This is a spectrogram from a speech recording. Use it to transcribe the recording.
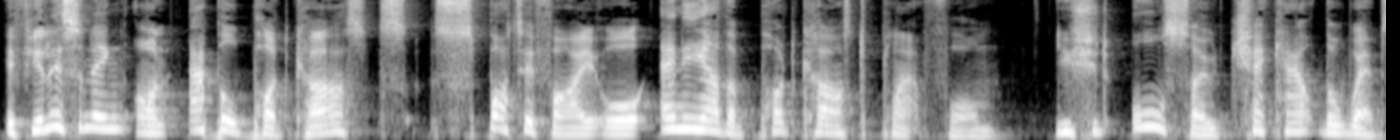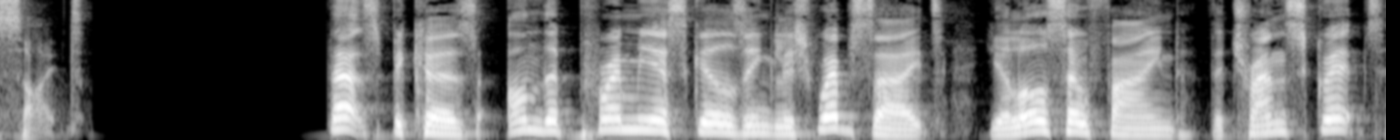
If you're listening on Apple Podcasts, Spotify, or any other podcast platform, you should also check out the website. That's because on the Premier Skills English website, you'll also find the transcript,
